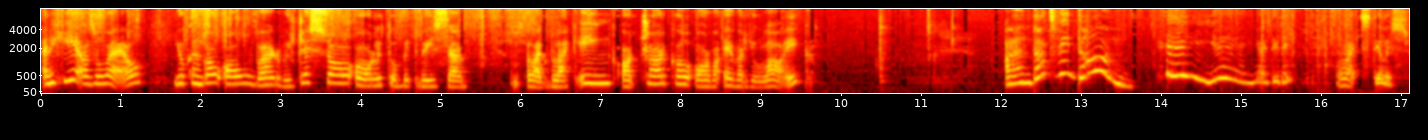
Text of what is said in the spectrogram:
And here as well you can go over with gesso or a little bit with uh, like black ink or charcoal or whatever you like. And that's me done! Hey yay I did it. All right still is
